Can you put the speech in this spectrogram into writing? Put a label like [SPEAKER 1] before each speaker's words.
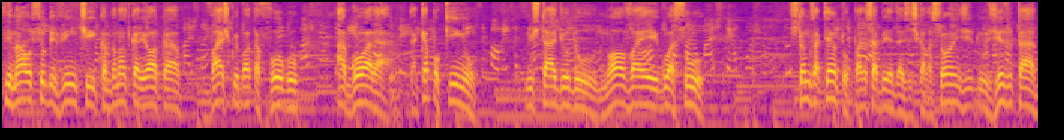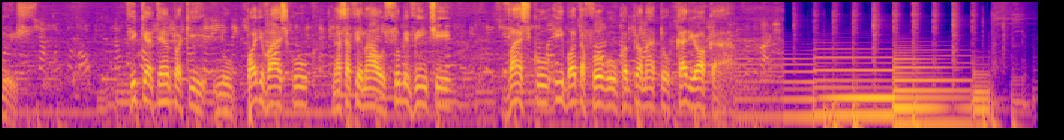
[SPEAKER 1] Final Sub-20, Campeonato Carioca, Vasco e Botafogo. Agora, daqui a pouquinho, no estádio do Nova Iguaçu. Estamos atentos para saber das escalações e dos resultados. Fiquem atentos aqui no Pod Vasco, nessa final Sub-20, Vasco e Botafogo, Campeonato Carioca.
